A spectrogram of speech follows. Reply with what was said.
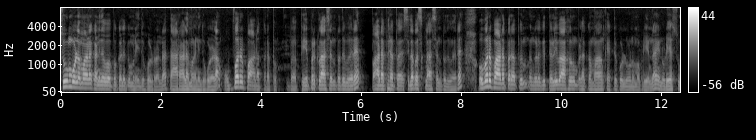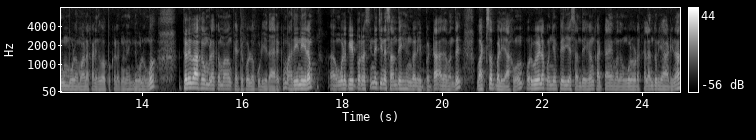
சூம் மூலமான கணித வகுப்புகளுக்கு இணைந்து கொள்கிறோன்னா தாராளமாக இணைந்து கொள்ளலாம். ஒவ்வொரு பாடப்பிறப்பும் இப்போ பேப்பர் கிளாஸ்ன்றது வேறு பாடப்பிறப்பை சிலபஸ் கிளாஸ்ன்றது வேறு ஒவ்வொரு பாடப்பிறப்பும் எங்களுக்கு தெளிவாகவும் விளக்கமாகவும் கற்றுக்கொள்ளணும் அப்படின்னா என்னுடைய சூம் மூலமான கணித வகுப்புகளுக்கு இணைந்து கொள்ளுங்கோ. தெளிவாகவும் விளக்கமாகவும் கற்றுக்கொள்ளக்கூடியதாக இருக்கும். அதே நேரம் உங்களுக்கு ஏற்படுற சின்ன சின்ன சந்தேகங்கள் ஏற்பட்டால் அதை வந்து வாட்ஸ்அப் வழியாகவும் ஒருவேளை கொஞ்சம் பெரிய சந்தேகம் கட்டாயம் அது உங்களோட கலந்துரையாடினா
